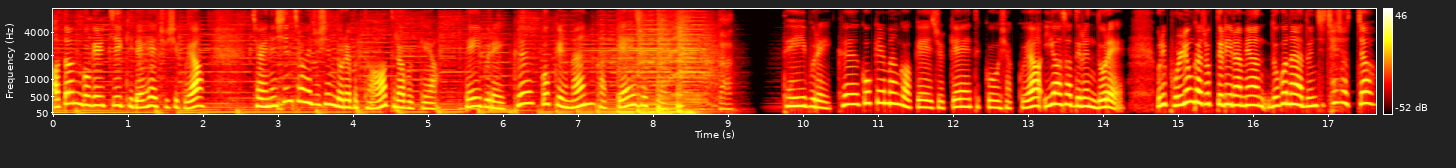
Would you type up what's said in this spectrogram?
어떤 곡일지 기대해 주시고요. 저희는 신청해 주신 노래부터 들어볼게요. 데이브레이크 꽃길만 걷게 해줄게. 데이브레이크 꽃길만 걷게 해줄게 듣고 오셨고요. 이어서 들은 노래. 우리 볼륨 가족들이라면 누구나 눈치채셨죠?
